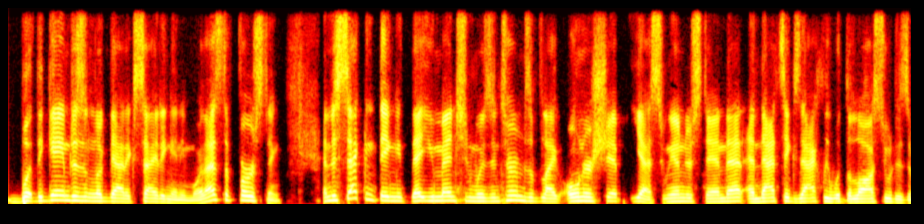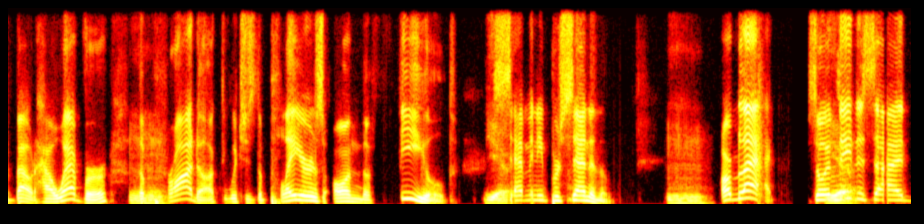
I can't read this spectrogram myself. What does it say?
but the game doesn't look that exciting anymore. That's the first thing. And the second thing that you mentioned was in terms of like ownership. Yes, we understand that. And that's exactly what the lawsuit is about. However, the Mhm. product, which is the players on the field, yeah. 70% of them Mhm. are black. So if they decide,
